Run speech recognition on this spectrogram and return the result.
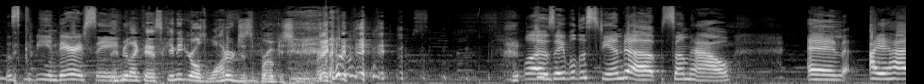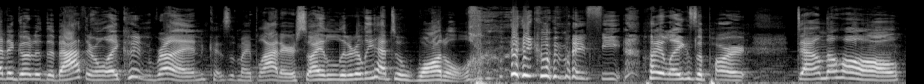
this could be embarrassing. be like that skinny girl's water just broke right? Well, I was able to stand up somehow. And I had to go to the bathroom. Well, I couldn't run because of my bladder, so I literally had to waddle, like with my feet, my legs apart, down the hall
